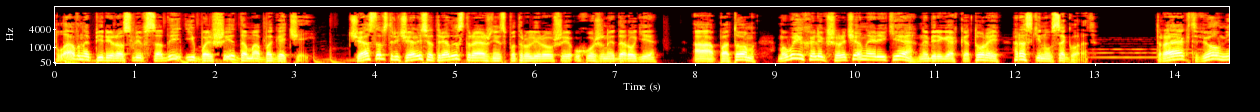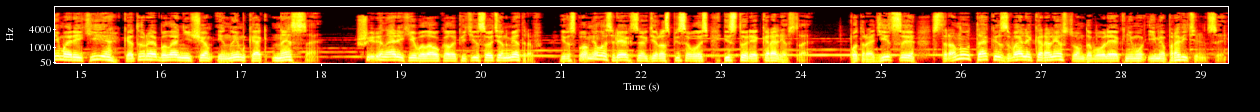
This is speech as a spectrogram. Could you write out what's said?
плавно переросли в сады и большие дома богачей. Часто встречались отряды стражниц, патрулировавшие ухоженные дороги, а потом мы выехали к широченной реке, на берегах которой раскинулся город. Тракт вел мимо реки, которая была ничем иным, как Несса. Ширина реки была около пяти сотен метров, и вспомнилась лекция, где расписывалась история королевства. По традиции, страну так и звали королевством, добавляя к нему имя правительницы.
